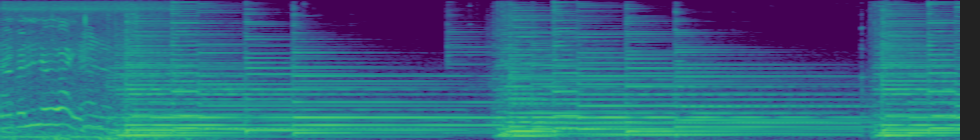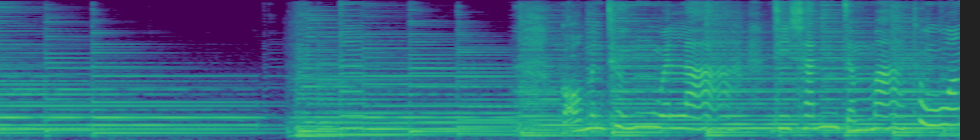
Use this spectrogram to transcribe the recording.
ก็ ฉันจะมาทวง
